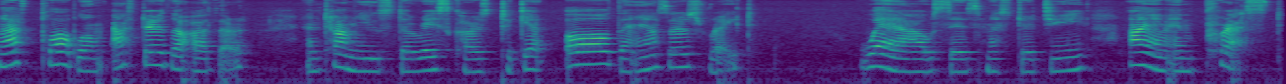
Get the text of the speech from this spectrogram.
math problem after the other, and Tom used the race cars to get all the answers right. Wow, says Mr. G, I am impressed.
